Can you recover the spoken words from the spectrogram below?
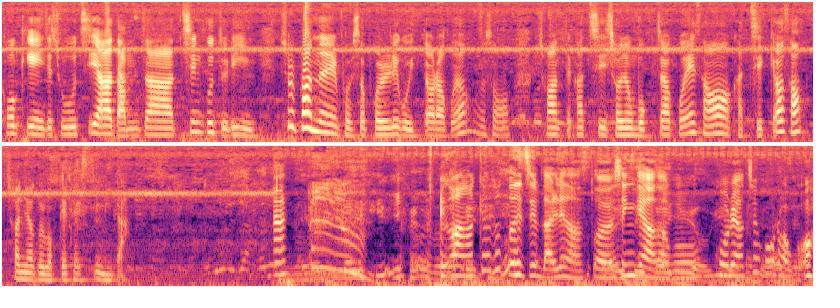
거기에 이제 조지아 남자 친구들이 술판을 벌써 벌리고 있더라고요. 그래서 저한테 같이 저녁 먹자고 해서 같이 껴서 저녁을 먹게 됐습니다. 이거 하나 켜줬더니 지금 난리 났어요. 신기하다고. 코리아 최고라고.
